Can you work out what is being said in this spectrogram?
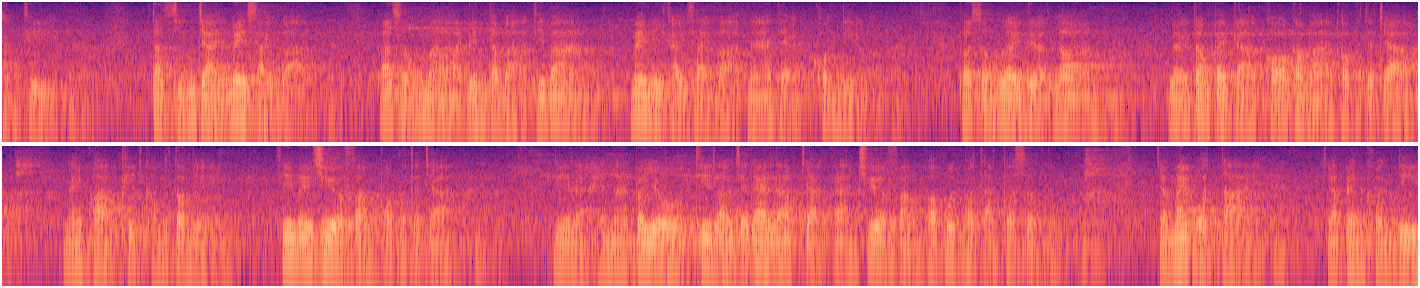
ทันที ตัดสินใจไม่ใส่บาตรพระสงฆ์มาบิณฑบาตทที่บ้าน ไม่มีใครใส่บาตรแม้แต่คนเดียว พระสงฆ์เลยเดือดร้อน เลยต้องไปกราบขอขมาพระพุทธเจ้า ในความผิดของตนเอง ที่ไม่เชื่อฟังพระพุทธเจ้า นี่แหละเห็นไหมประโยชน์ที่เราจะได้รับจากการเชื่อฟังพระพุทธพระธรรมพระสงฆ์จะไม่อดตาย จะเป็นคนดี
